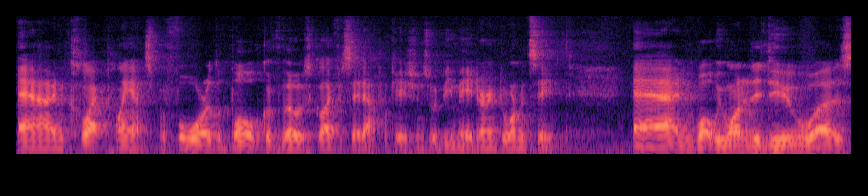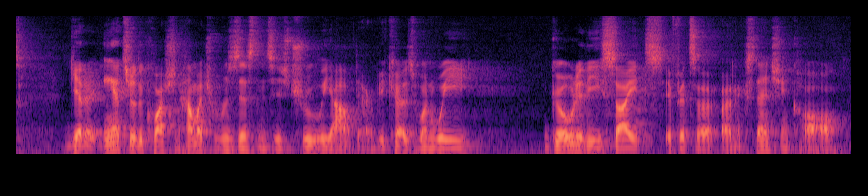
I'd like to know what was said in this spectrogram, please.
and collect plants before the bulk of those glyphosate applications would be made during dormancy. And what we wanted to do was get an answer the question how much resistance is truly out there? Because when we go to these sites, if it's a, an extension call,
